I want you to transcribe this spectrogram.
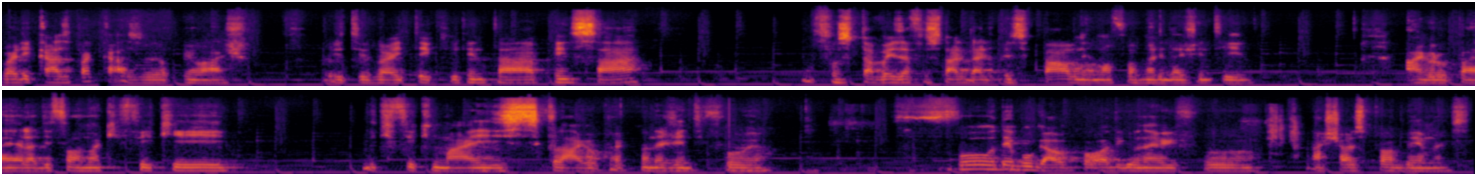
vai de casa para casa, eu, eu, acho. A gente vai ter que tentar pensar, talvez a funcionalidade principal, né? Uma forma da gente agrupar ela de forma que fique que fique mais claro para quando a gente for for debugar o código, né, e for achar os problemas.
